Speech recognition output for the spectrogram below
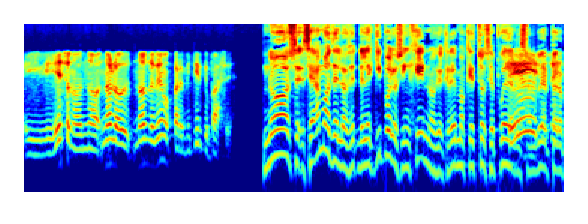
Y eso no, no, no, lo, no debemos permitir que pase. No, seamos de los, del equipo de los ingenuos que creemos que esto se puede resolver, pero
